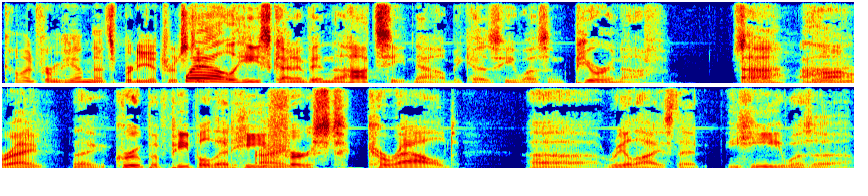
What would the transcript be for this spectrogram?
Coming from him, that's pretty interesting. Well, he's kind of in the hot seat now because he wasn't pure enough. So uh, uh-huh, right. The group of people that he right. first corralled uh, realized that he was a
